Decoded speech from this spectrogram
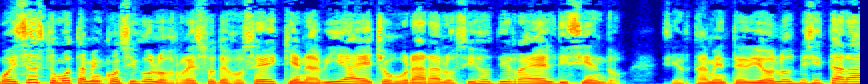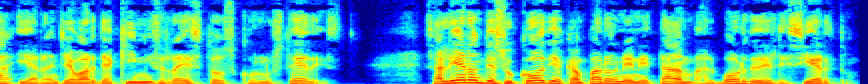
Moisés tomó también consigo los restos de José, quien había hecho jurar a los hijos de Israel, diciendo, Ciertamente Dios los visitará y harán llevar de aquí mis restos con ustedes. Salieron de Sucod y acamparon en Etam, al borde del desierto.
